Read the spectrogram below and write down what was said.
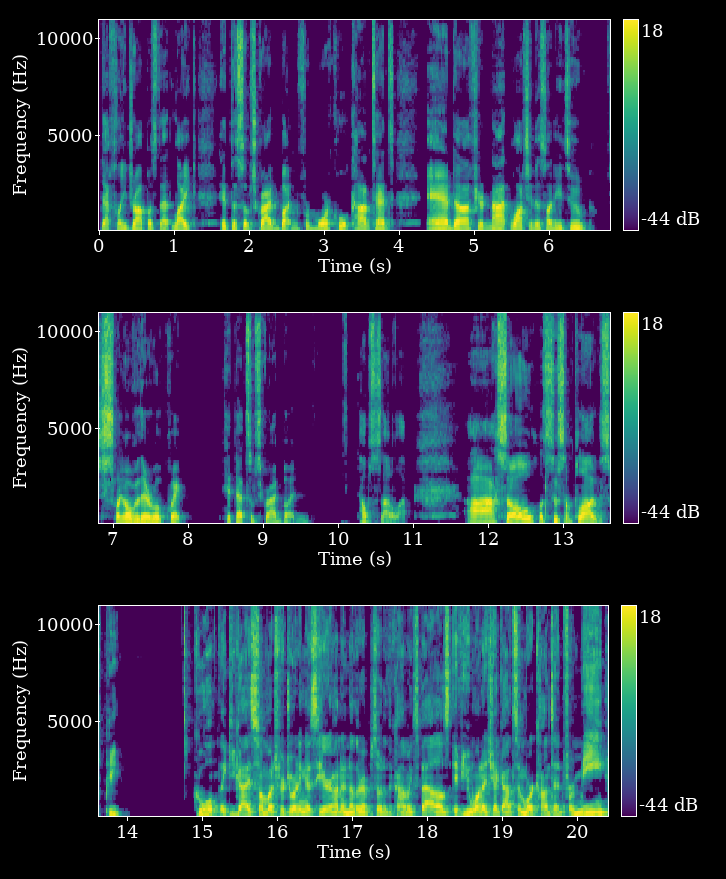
definitely drop us that like, hit the subscribe button for more cool content. And uh, if you're not watching this on YouTube, just swing over there real quick, hit that subscribe button. Helps us out a lot. Uh, so let's do some plugs. Pete. Cool. Thank you guys so much for joining us here on another episode of the Comics Pals. If you want to check out some more content from me,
